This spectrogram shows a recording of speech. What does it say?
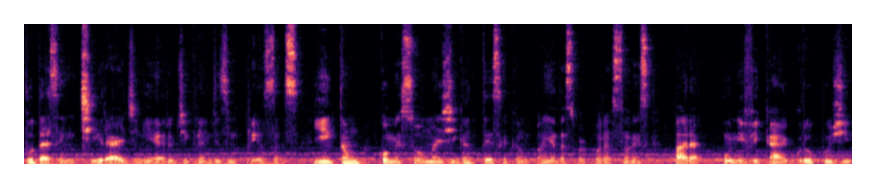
pudessem tirar dinheiro de grandes empresas. E então começou uma gigantesca campanha das corporações para unificar grupos de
